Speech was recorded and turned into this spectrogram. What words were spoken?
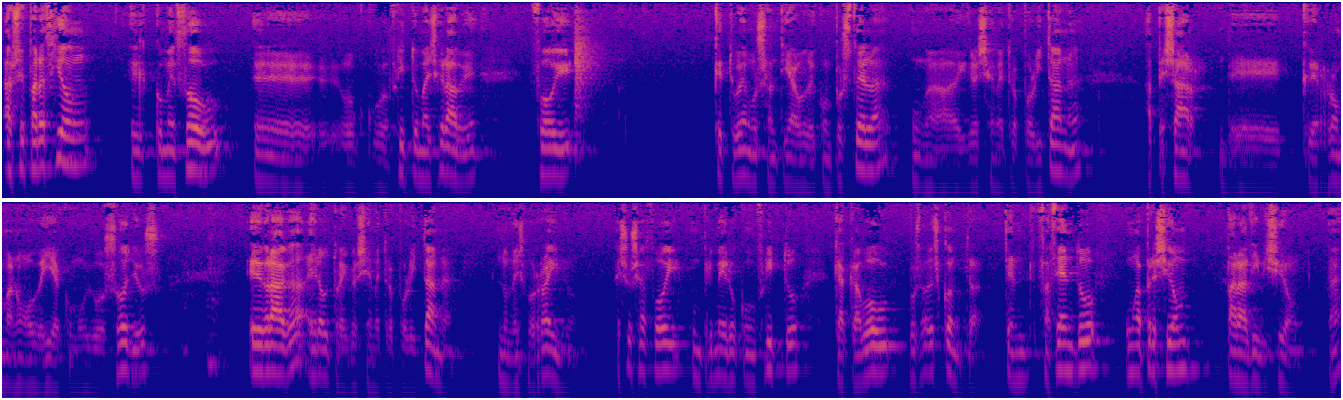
a separación eh, comezou, eh, o conflito máis grave, foi que tuvemos Santiago de Compostela, unha igrexa metropolitana, a pesar de que Roma non o veía con moi bons ollos, e Braga era outra igrexa metropolitana, no mesmo reino. Eso xa foi un primeiro conflito que acabou, vos dades conta, ten, facendo unha presión para a división. Eh?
